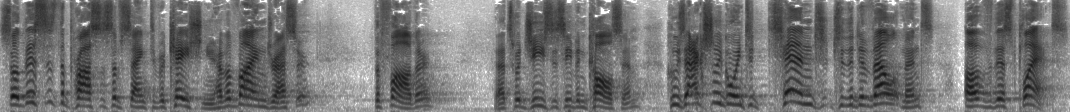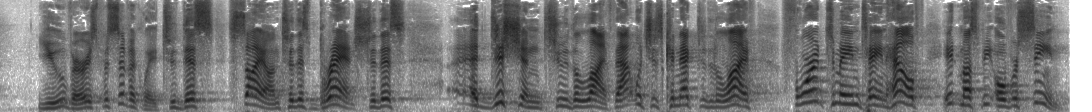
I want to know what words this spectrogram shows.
So, this is the process of sanctification. You have a vine dresser, the Father, that's what Jesus even calls him, who's actually going to tend to the development of this plant. You, very specifically, to this scion, to this branch, to this addition to the life, that which is connected to the life. For it to maintain health, it must be overseen.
